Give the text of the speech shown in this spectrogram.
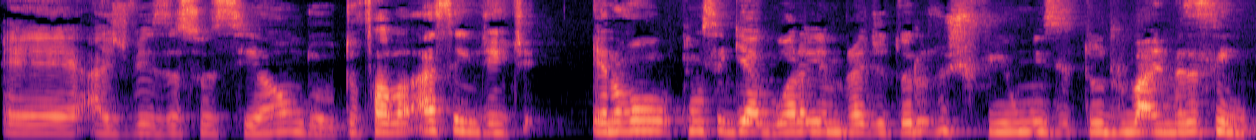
é, às vezes, associando. Tô falando. Assim, gente, eu não vou conseguir agora lembrar de todos os filmes e tudo mais, mas, assim,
